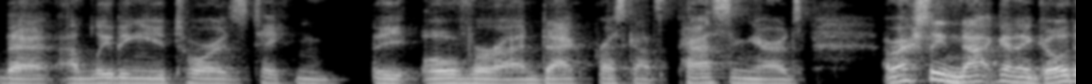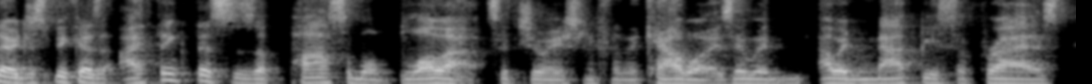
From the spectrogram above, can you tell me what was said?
that I'm leading you towards taking the over on Dak Prescott's passing yards. I'm actually not going to go there just because I think this is a possible blowout situation for the Cowboys. It would I would not be surprised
